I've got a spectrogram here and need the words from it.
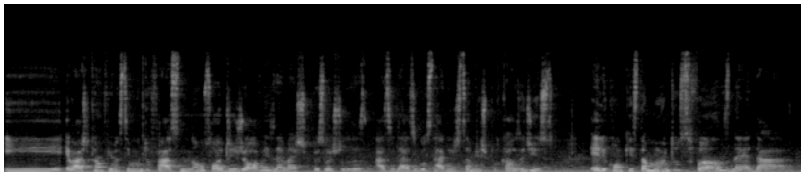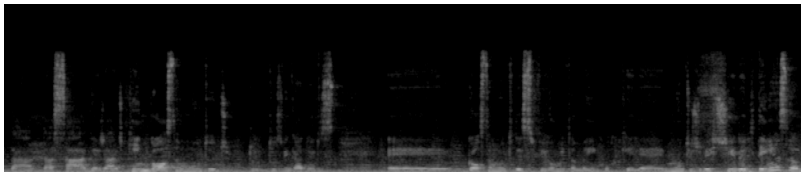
E eu acho que é um filme assim muito fácil, não só de jovens, né, mas de pessoas de todas as idades gostarem justamente por causa disso. Ele conquista muitos fãs, né, da, da, da saga já. Quem gosta muito de, do, dos Vingadores é, gosta muito desse filme também, porque ele é muito divertido. Sim. Ele tem essa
